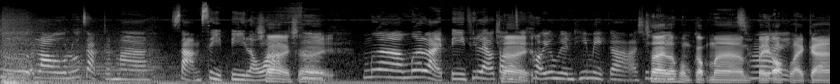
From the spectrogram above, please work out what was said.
คือเรารู้จักกันมา 3-4 ปีแล้วอะใช่ใช่คื เมื่อเมื่อหลายปีที่แล้วตอนใช่ที่เขายังเรียนที่อเมริกาใช่ไหมใช่แล้วผมกลับมาใช่ไปออกรายการ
